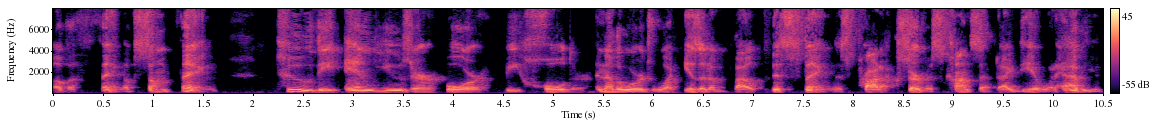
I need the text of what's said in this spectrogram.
of a thing, of something to the end user or beholder. In other words, what is it about this thing, this product, service, concept, idea, what have you,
